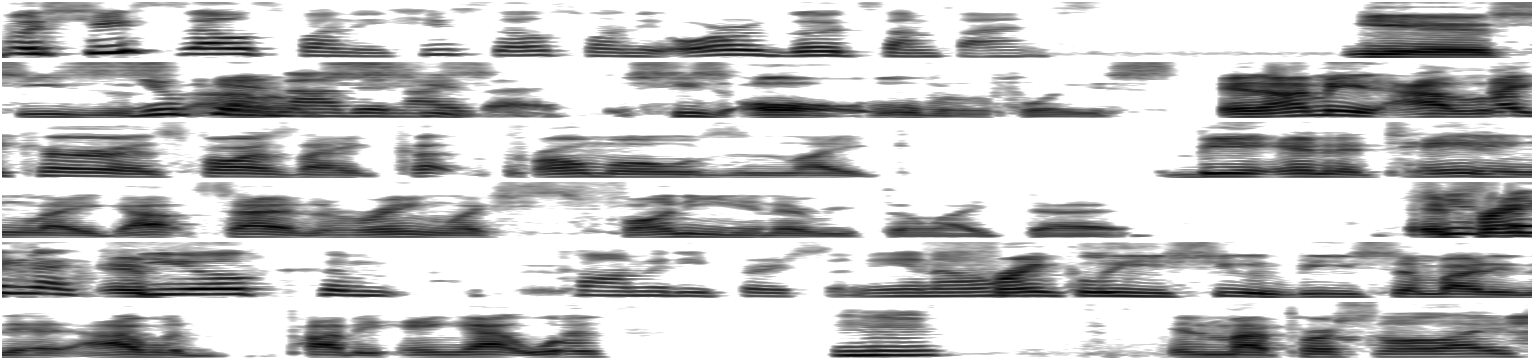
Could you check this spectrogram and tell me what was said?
but she sells funny. She sells funny or good sometimes. Yeah, she's just, You I don't know, cannot deny she's, that. She's all over the place, and I mean, I like her as far as like cut promos and like being entertaining, like outside of the ring, like she's funny and everything like that. She's frank- like a heel com- comedy person, you know. frankly, she would be somebody that I would probably hang out with Mhm. in my personal life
